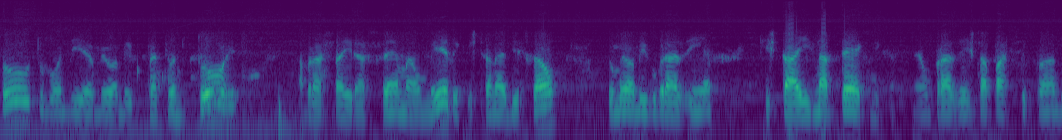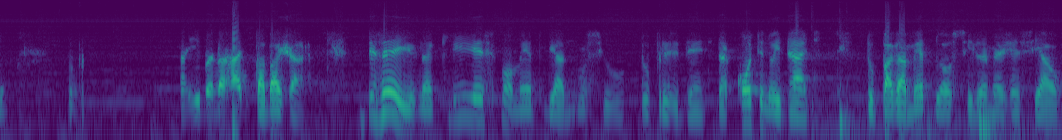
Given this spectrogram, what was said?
Souto. Bom dia, meu amigo Petrônio Torres. Abraçar Iracema Almeida, que está na edição, e o meu amigo Brasinha, que está aí na técnica. É um prazer estar participando do Paraíba na Rádio Tabajara. Dizer, Ivna, que esse momento de anúncio do presidente da continuidade do pagamento do auxílio emergencial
